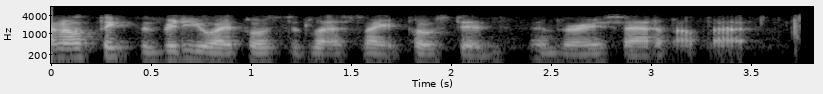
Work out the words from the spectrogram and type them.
I don't think the video I posted last night posted. I'm very sad about that.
